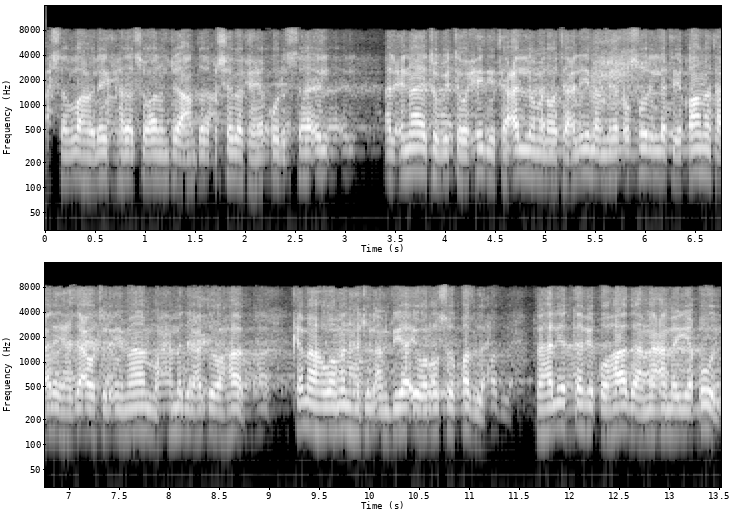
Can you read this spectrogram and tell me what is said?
أحسن الله إليك. هذا سؤال جاء عن طريق الشبكة. يقول السائل العناية بالتوحيد تعلما وتعليما من الأصول التي قامت عليها دعوة الإمام محمد بن عبد الوهاب كما هو منهج الأنبياء والرسل قبله. فهل يتفق هذا مع من يقول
